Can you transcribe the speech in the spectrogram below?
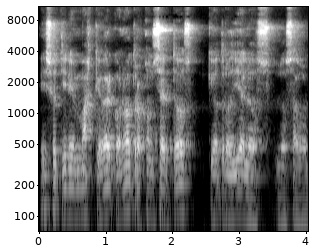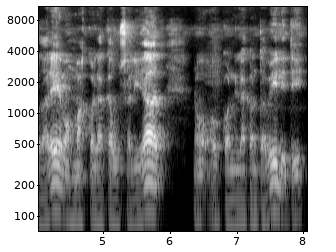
Eso tiene más que ver con otros conceptos que otro día los, los abordaremos, más con la causalidad o con la accountability.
